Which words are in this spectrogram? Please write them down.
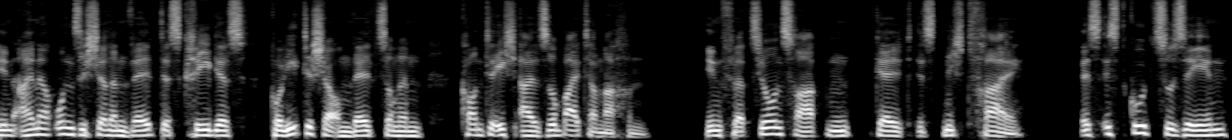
In einer unsicheren Welt des Krieges, politischer Umwälzungen, konnte ich also weitermachen. Inflationsraten, Geld ist nicht frei. Es ist gut zu sehen,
